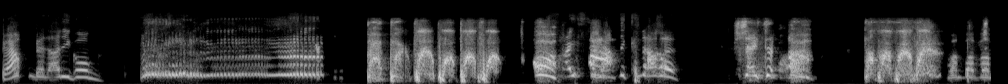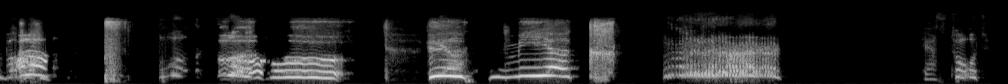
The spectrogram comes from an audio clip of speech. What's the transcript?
Bertenbeleidigung. Oh, Scheiße, ah, ich hab ah. eine Knarre. Scheiße. Ah. ah. Bam, bam, bam, bam, ah. Hilf mir. Er ist tot.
